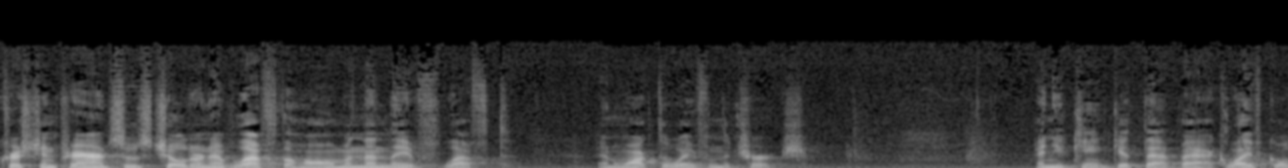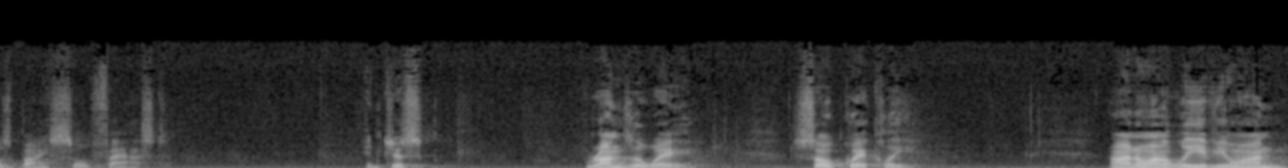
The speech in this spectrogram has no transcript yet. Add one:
Christian parents whose children have left the home and then they've left and walked away from the church. And you can't get that back. Life goes by so fast. It just runs away so quickly. Now, I don't want to leave you on,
